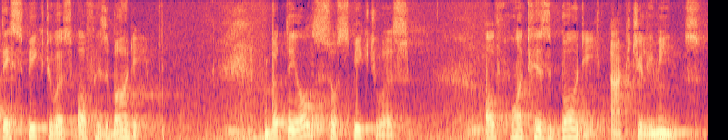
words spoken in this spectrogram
they speak to us of his body, but they also speak to us of what his body actually means.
